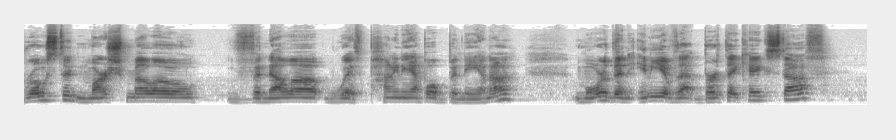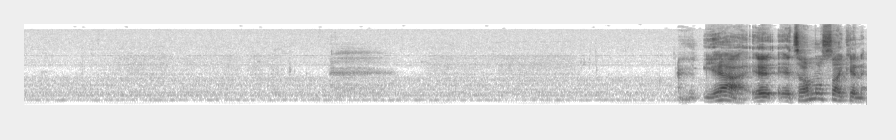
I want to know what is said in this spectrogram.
roasted marshmallow vanilla with pineapple banana more than any of that birthday cake stuff. Yeah, it, it's almost like an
